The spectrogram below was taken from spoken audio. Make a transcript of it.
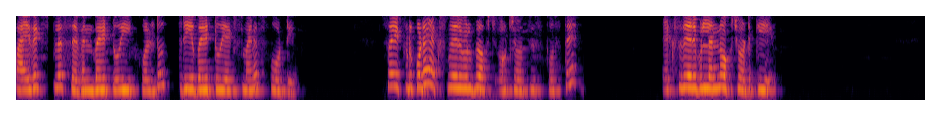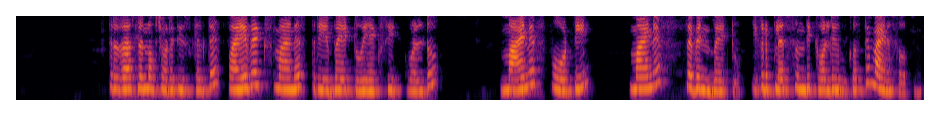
Five x plus seven by two equal to three by two x minus fourteen. So ఇక్కడ కూడా ఎక్స్ వేరియబుల్ ఒక ఒక చోట తీసుకొస్తే ఎక్స్ వేరియబుల్ అన్నీ ఒక చోటకి స్థిర రాశులన్నీ ఒక చోట తీసుకెళ్తే five x minus three by two x equal to minus fourteen minus seven by two ఇక్కడ ప్లస్ ఉంది ఈక్వల్ టు వస్తే మైనస్ అవుతుంది.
